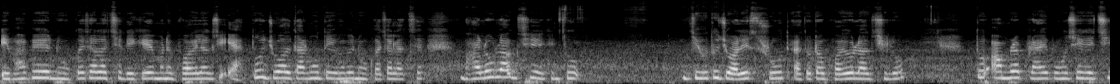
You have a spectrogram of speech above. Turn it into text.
এভাবে নৌকা চালাচ্ছে দেখে মানে ভয় লাগছে, এত জল তার মধ্যে এভাবে নৌকা চালাচ্ছে। ভালোও লাগছে, কিন্তু যেহেতু জলের স্রোত এতটা ভয়ও লাগছিল। তো আমরা প্রায় পৌঁছে গেছি।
